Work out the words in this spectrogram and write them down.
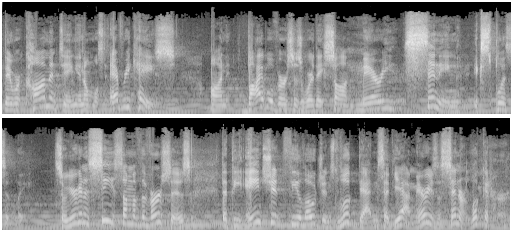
they were commenting in almost every case on Bible verses where they saw Mary sinning explicitly. So you're going to see some of the verses that the ancient theologians looked at and said, Yeah, Mary's a sinner. Look at her.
